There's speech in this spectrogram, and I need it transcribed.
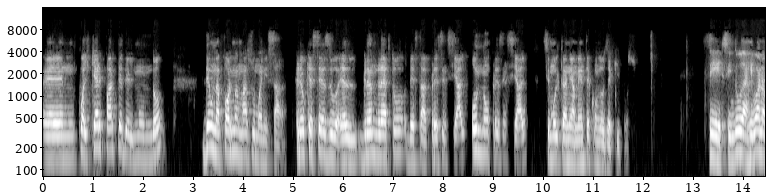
en cualquier parte del mundo, de una forma más humanizada? Creo que ese es el gran reto de estar presencial o no presencial simultáneamente con los equipos. Sí, sin dudas. Y bueno,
